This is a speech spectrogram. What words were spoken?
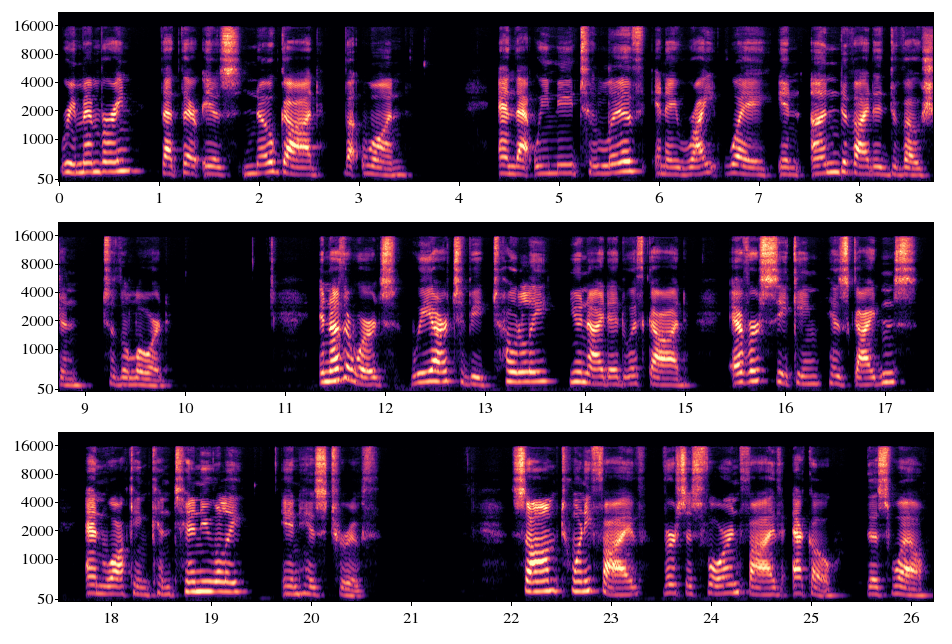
remembering that there is no God but one, and that we need to live in a right way in undivided devotion to the Lord. In other words, we are to be totally united with God, ever seeking His guidance and walking continually in His truth. Psalm 25, verses 4 and 5 echo this well.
